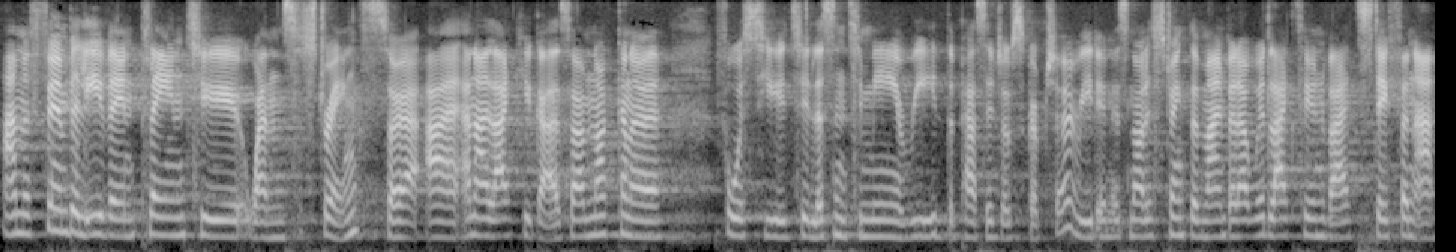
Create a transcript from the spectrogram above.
I'm a firm believer in playing to one's strengths, so I, and I like you guys, so I'm not going to force you to listen to me read the passage of Scripture. Reading is not a strength of mine, but I would like to invite Stefan up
